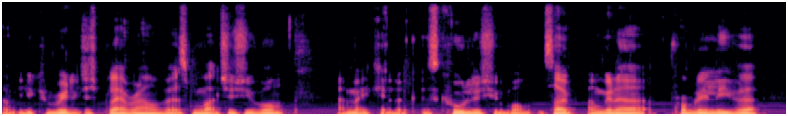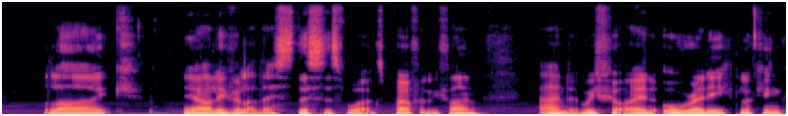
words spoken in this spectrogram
Um, you can really just play around with it as much as you want and make it look as cool as you want. So I'm going to probably leave it like, yeah, I'll leave it like this. This is, works perfectly fine. And we've got an already looking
